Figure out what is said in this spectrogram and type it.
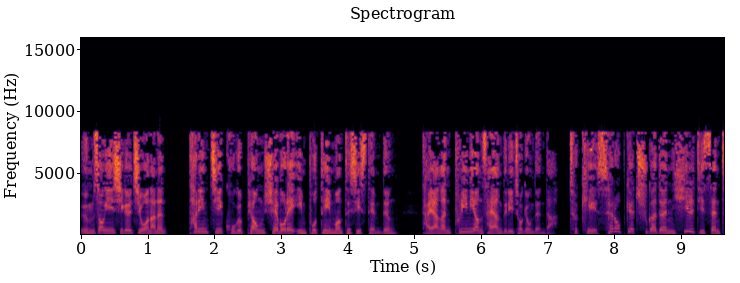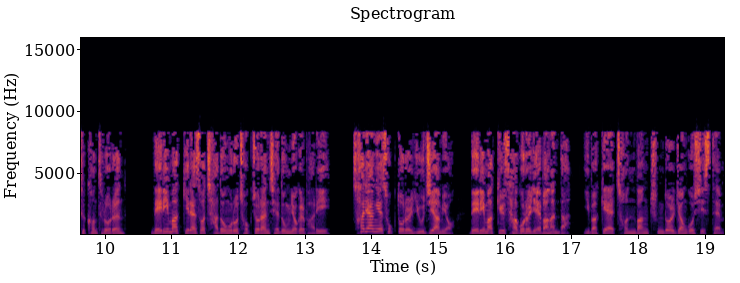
음성인식을 지원하는 8인치 고급형 쉐보레 인포테인먼트 시스템 등 다양한 프리미엄 사양들이 적용된다. 특히 새롭게 추가된 힐 디센트 컨트롤은 내리막길에서 자동으로 적절한 제동력을 발휘, 차량의 속도를 유지하며 내리막길 사고를 예방한다. 이 밖에 전방 충돌 경고 시스템,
